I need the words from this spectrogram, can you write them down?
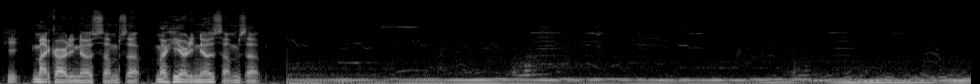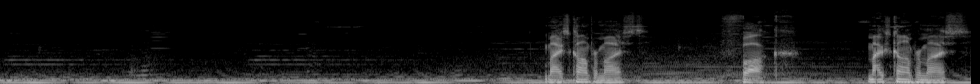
He, Mike already knows something's up. Mike he already knows something's up. Mike's compromised. fuck. Mike's compromised.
